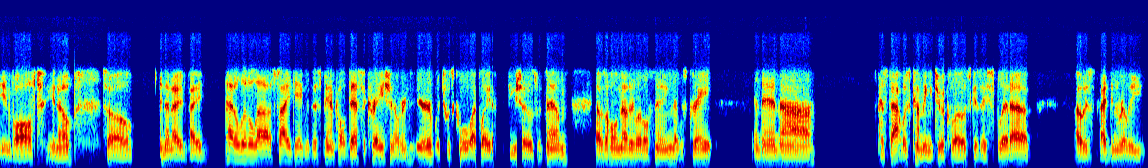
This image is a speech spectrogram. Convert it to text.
involved. You know, so and then I I had a little uh, side gig with this band called Desecration over here, which was cool. I played a few shows with them. That was a whole nother little thing that was great. And then uh, as that was coming to a close because they split up, I was I didn't really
